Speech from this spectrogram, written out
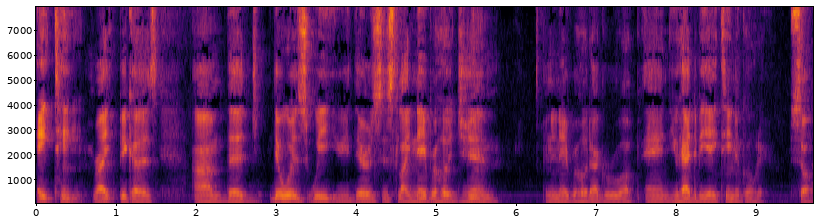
18, right? Because um, the there was we there's this like neighborhood gym in the neighborhood I grew up, and you had to be 18 to go there. So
